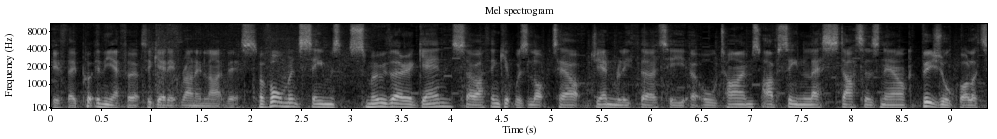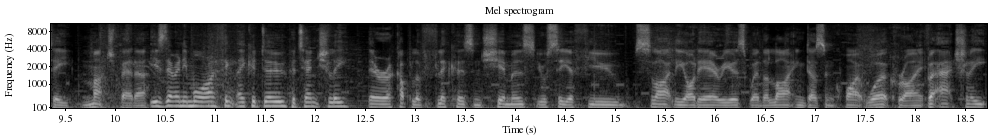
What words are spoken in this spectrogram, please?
if they put in the effort to get it running like this. Performance seems smoother again so i think it was locked out generally 30 at all times. I've seen less stutters now. Visual quality much better. Is there any more i think they could do? Potentially. There are a couple of flickers and shimmers. You'll see a few slightly odd areas where the lighting doesn't quite work right. But actually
